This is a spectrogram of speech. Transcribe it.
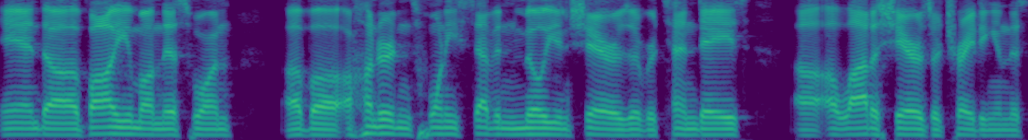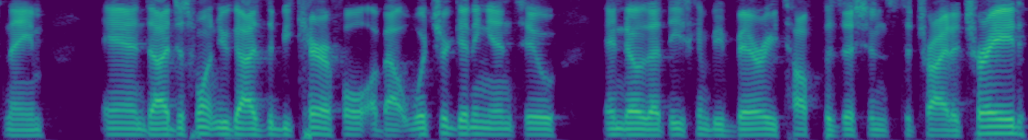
and uh, volume on this one of uh, 127 million shares over 10 days. Uh, a lot of shares are trading in this name. And I just want you guys to be careful about what you're getting into and know that these can be very tough positions to try to trade.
